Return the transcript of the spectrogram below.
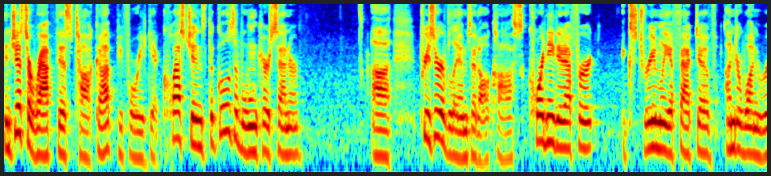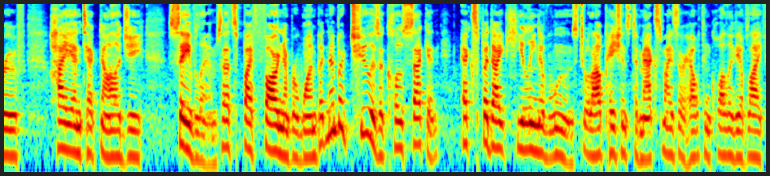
and just to wrap this talk up before we get questions the goals of a wound care center uh, preserve limbs at all costs coordinated effort extremely effective, under one roof, high end technology, save limbs. That's by far number one. But number two is a close second expedite healing of wounds to allow patients to maximize their health and quality of life.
